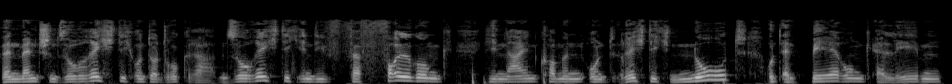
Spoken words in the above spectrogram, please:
wenn Menschen so richtig unter Druck geraten, so richtig in die Verfolgung hineinkommen und richtig Not und Entbehrung erleben,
